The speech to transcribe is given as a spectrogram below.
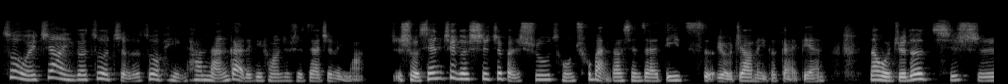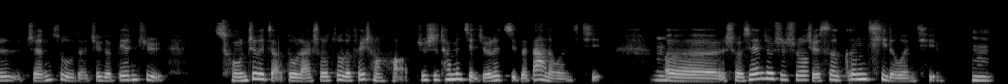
作为这样一个作者的作品，它难改的地方就是在这里嘛。首先，这个是这本书从出版到现在第一次有这样的一个改编。那我觉得其实整组的这个编剧从这个角度来说做得非常好，就是他们解决了几个大的问题。呃，首先就是说角色更替的问题，嗯，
